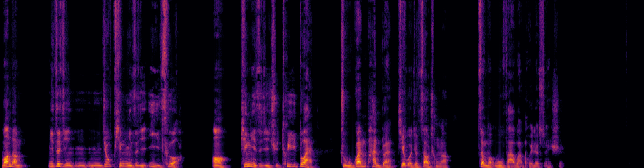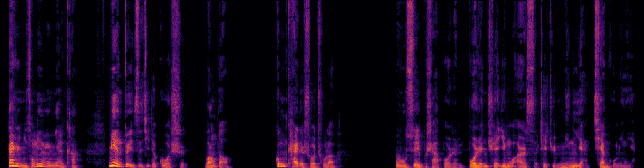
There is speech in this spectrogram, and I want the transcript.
王导。你自己，你你就凭你自己臆测，哦，凭你自己去推断，主观判断，结果就造成了这么无法挽回的损失。但是你从另一面看，面对自己的过失，王导公开的说出了“吾虽不杀伯仁，伯仁却因我而死”这句名言，千古名言。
